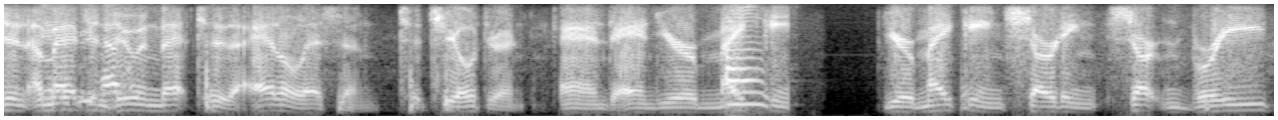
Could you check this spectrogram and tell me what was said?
Imagine, imagine doing that to the adolescent, to children, and and you're Uh, making you're making certain certain breeds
